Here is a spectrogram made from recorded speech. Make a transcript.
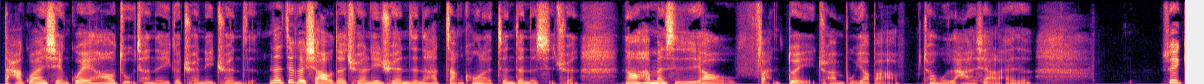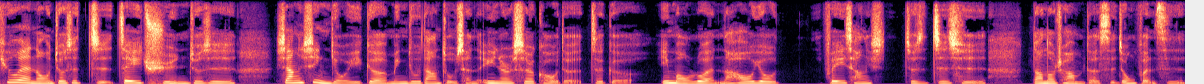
达官显贵，然后组成的一个权力圈子。那这个小的权力圈子呢，他掌控了真正的实权，然后他们是要反对川普，要把川普拉下来的。所以 QAnon 就是指这一群，就是相信有一个民主党组成的 Inner Circle 的这个阴谋论，然后又非常就是支持 Donald Trump 的死忠粉丝。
